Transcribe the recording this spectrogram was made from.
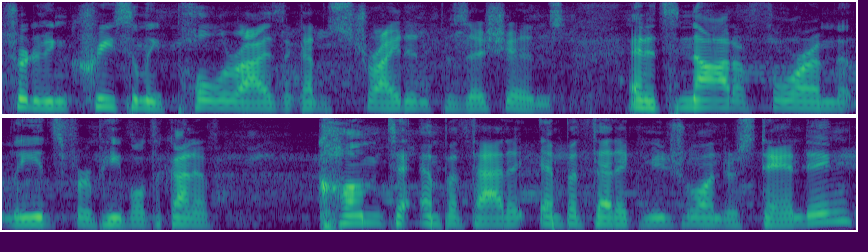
sort of increasingly polarized and kind of strident positions. And it's not a forum that leads for people to kind of come to empathetic, empathetic mutual understanding,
